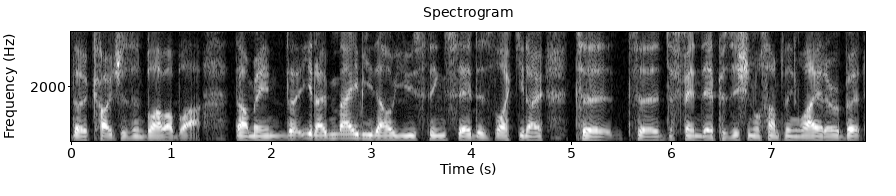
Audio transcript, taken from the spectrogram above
the coaches and blah blah blah. I mean, the, you know, maybe they'll use things said as like you know to to defend their position or something later, but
